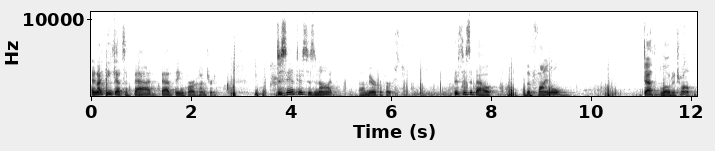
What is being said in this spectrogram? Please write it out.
And I think that's a bad, bad thing for our country. DeSantis is not America first. This is about the final death blow to Trump.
